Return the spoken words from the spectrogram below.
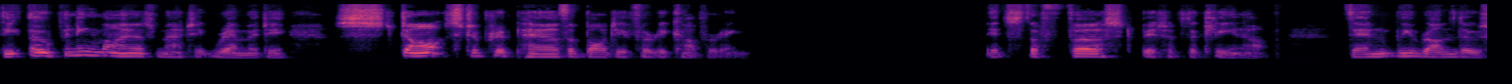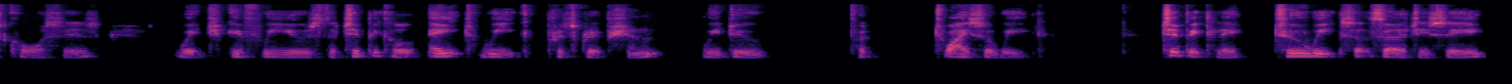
the opening miasmatic remedy starts to prepare the body for recovering. It's the first bit of the cleanup. Then we run those courses, which, if we use the typical eight week prescription, we do for twice a week. Typically, two weeks at 30C,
